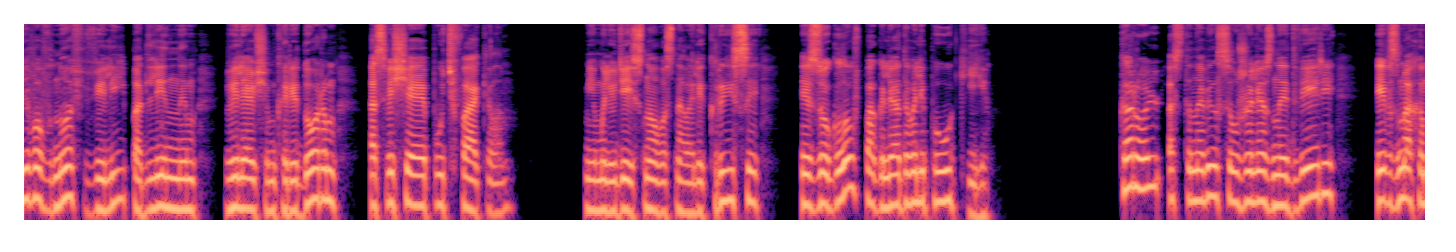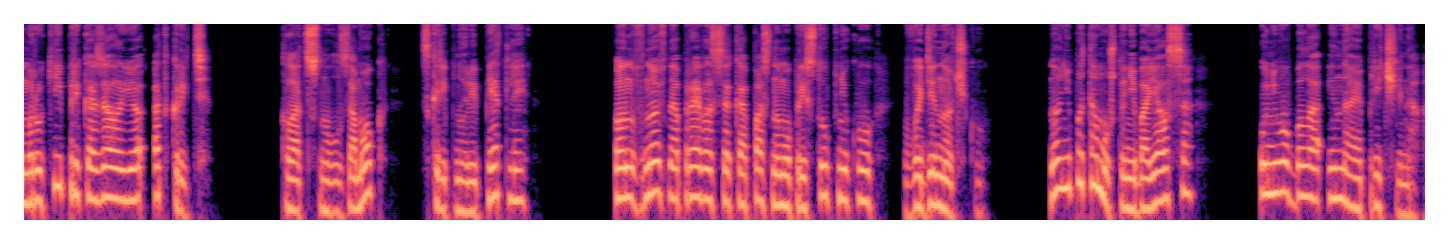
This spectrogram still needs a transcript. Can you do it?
Его вновь ввели по длинным виляющим коридорам, освещая путь факелом. Мимо людей снова сновали крысы, из углов поглядывали пауки. Король остановился у железной двери и взмахом руки приказал ее открыть. Клацнул замок, скрипнули петли. Он вновь направился к опасному преступнику в одиночку но не потому, что не боялся, у него была иная причина.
